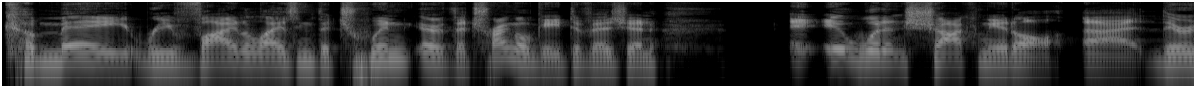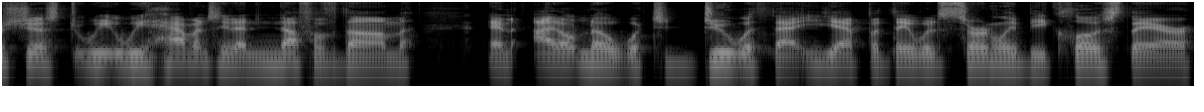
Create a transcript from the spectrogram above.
Kamei revitalizing the twin or the Triangle Gate division, it, it wouldn't shock me at all. Uh, there's just we we haven't seen enough of them, and I don't know what to do with that yet, but they would certainly be close there.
